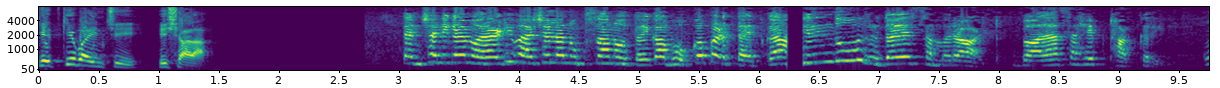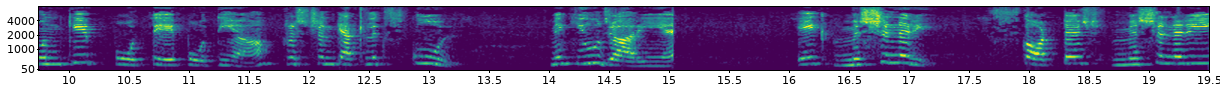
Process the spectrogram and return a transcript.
केतकीबाईंची ही शाळा. त्यांच्याने काय मराठी भाषेला नुकसान होतंय का? भोकं पडतायत का? हिंदू हृदय सम्राट बाळासाहेब ठाकरे उनके पोते पोतियां क्रिश्चियन कैथोलिक स्कूल में क्यों जा रही हैं? एक मिशनरी स्कॉटिश मिशनरी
